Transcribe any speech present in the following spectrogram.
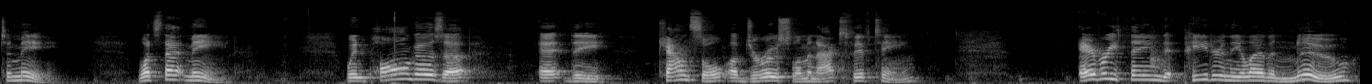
to me. What's that mean? When Paul goes up at the Council of Jerusalem in Acts 15, everything that Peter and the eleven knew,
